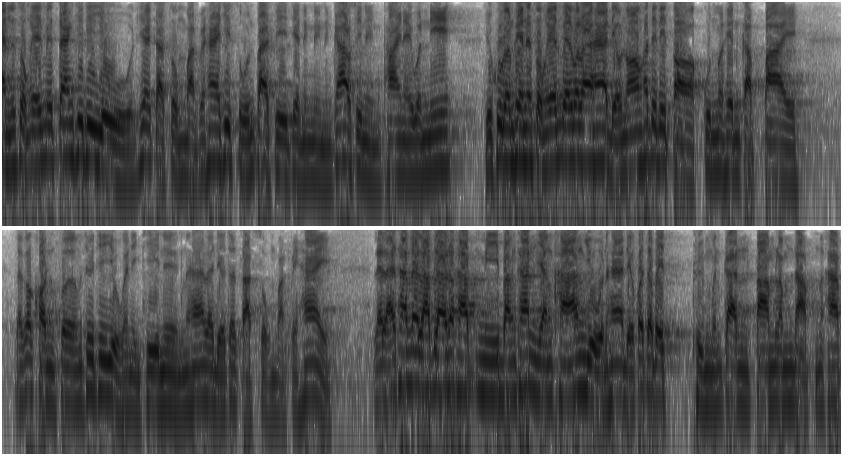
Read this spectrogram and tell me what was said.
นหรือส่งเอสไม่แจ้งที่ที่อยู่ ที่จะจัดส่งบัตรไปให้ที่ 0 8 4 7 1 1 1 9 4 1 ภายในวันนี้หรือคุณวันเพ็ญจะส่งเอสไปแล้วฮะเดี๋ยวน้องเขาจะติดต่อคุณวันเพ็ญกลับไป แล้วก็คอนเฟิร์มชื่อที่อยู่กันอีกทีหนึ่งนะฮะแล้วเดี๋ยวจะจัดส่งบัตรไปให้ หลาย ๆ ท่านได้รับแล้วนะครับ มีบางท่านยังค้างอยู่นะฮะเดี๋ยวก็จะไปถึงเหมือนกันตามลำดับนะครับ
